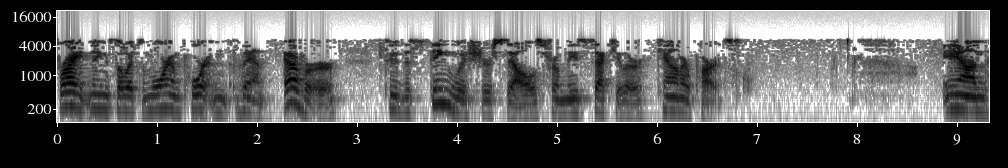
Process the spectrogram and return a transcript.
frightening, so it's more important than ever to distinguish yourselves from these secular counterparts. And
